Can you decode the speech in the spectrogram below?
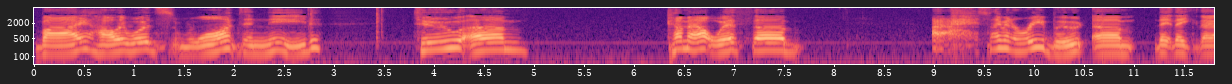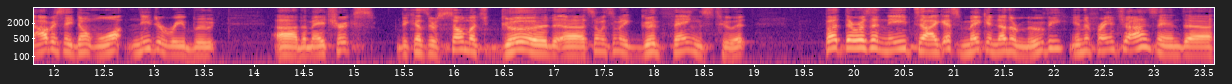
by Hollywood's want and need to um, come out with. Uh, it's not even a reboot. Um, they, they they obviously don't want need to reboot uh, the Matrix because there's so much good, uh, so so many good things to it. But there was a need to, I guess, make another movie in the franchise, and uh,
